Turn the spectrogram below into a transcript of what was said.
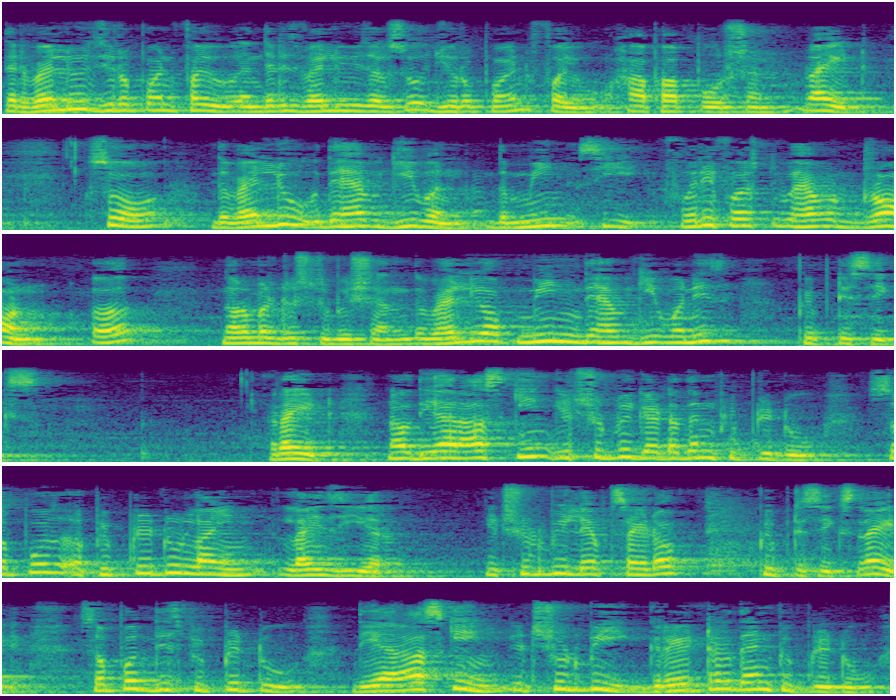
That value is 0.5 and that is value is also 0.5, half half portion, right? So the value they have given the mean see very first we have drawn a normal distribution the value of mean they have given is 56 right. Now they are asking it should be greater than 52 suppose a 52 line lies here. It should be left side of 56 right. Suppose this 52 they are asking it should be greater than 52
